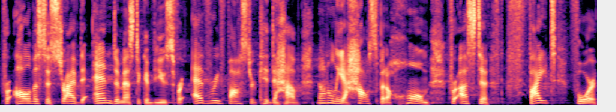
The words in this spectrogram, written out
for all of us to strive to end domestic abuse, for every foster kid to have not only a house but a home, for us to fight for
